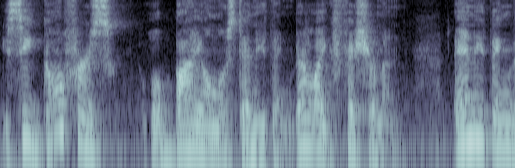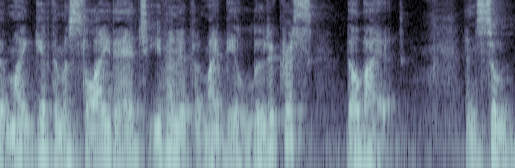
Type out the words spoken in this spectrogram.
You see, golfers will buy almost anything, they're like fishermen. Anything that might give them a slight edge, even if it might be ludicrous, they'll buy it. And so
